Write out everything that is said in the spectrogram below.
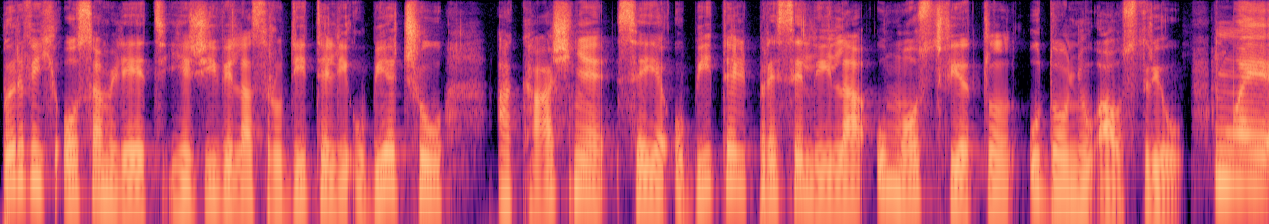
Prvih osam let je živjela s roditelji u Biječu, a kašnje se je obitelj preselila u Mostviertel u Donju Austriju. Moj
